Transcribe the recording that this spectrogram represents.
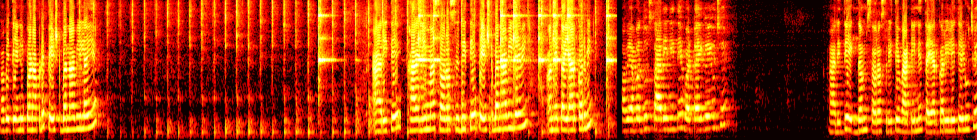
હવે તેની પણ આપણે પેસ્ટ બનાવી લઈએ. આ રીતે ખારણીમાં સરસ રીતે પેસ્ટ બનાવી લેવી અને તૈયાર કરવી. હવે આ બધું સારી રીતે વટાઈ ગયું છે. આ રીતે એકદમ સરસ રીતે વાટીને તૈયાર કરી લીધેલું છે.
